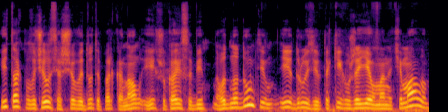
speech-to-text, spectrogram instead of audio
І так вийшло, що веду тепер канал і шукаю собі однодумців і друзів. Таких вже є у мене чимало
